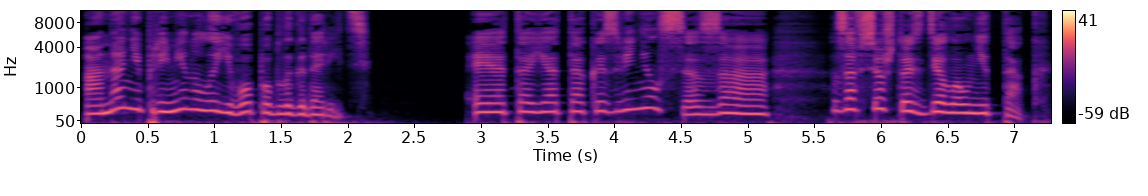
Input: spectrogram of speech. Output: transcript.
она не приминула его поблагодарить. «Это я так извинился за... за все, что сделал не так».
